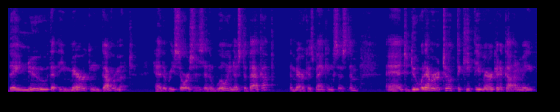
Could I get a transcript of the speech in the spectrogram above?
they knew that the American government had the resources and the willingness to back up America's banking system and to do whatever it took to keep the American economy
